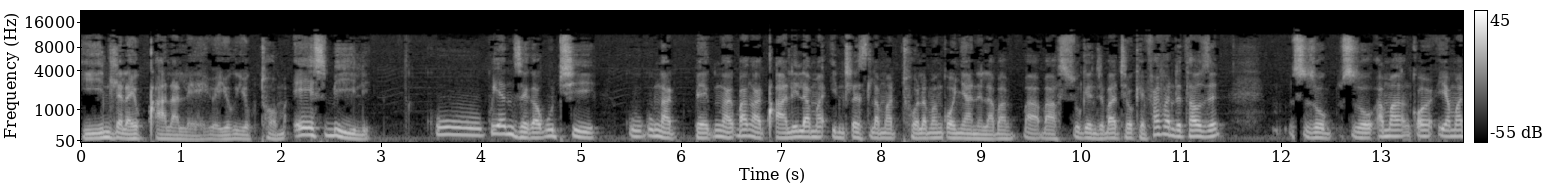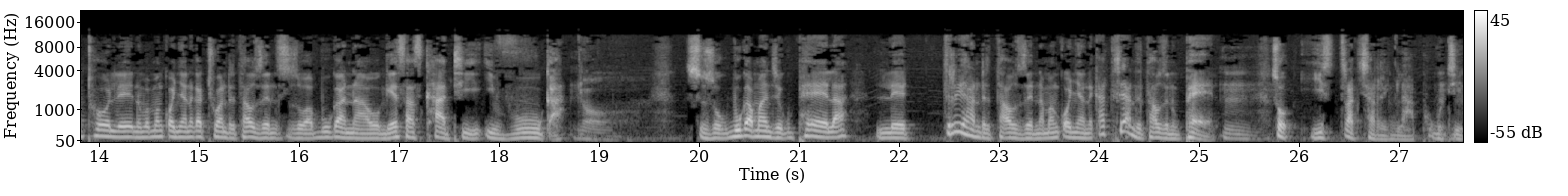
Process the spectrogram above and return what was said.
yindlela indlela yokuqala leyo yokuthoma esibili kuyenzeka ukuthi ku- kungabhe- kunga- bangaqali lama interest lamathola amankonyane laba ba- basuke nje bathi okay 500000 sizo sizo amanko- yamathole noma amankonyane ka 200000 sizowabuka nawo ngesasikhathi ivuka. No sizokubuka manje kuphela le 300000 namankonyane ka 300000 kuphela. So yi structuring lapho ukuthi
